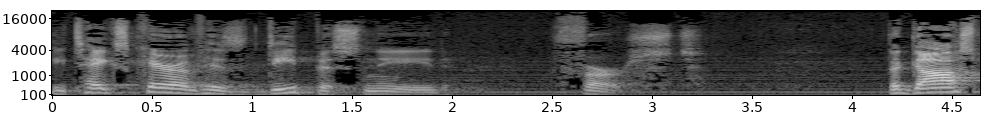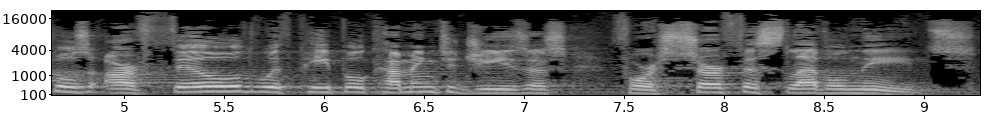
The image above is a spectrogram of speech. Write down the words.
He takes care of his deepest need first. The Gospels are filled with people coming to Jesus for surface level needs.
